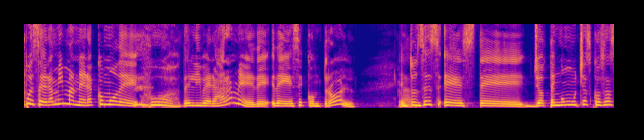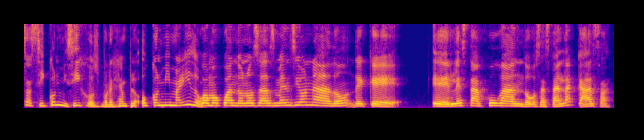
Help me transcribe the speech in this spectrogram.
pues era mi manera como de, uh, de liberarme de, de ese control. Entonces, este, yo tengo muchas cosas así con mis hijos, por ejemplo, o con mi marido. Como cuando nos has mencionado de que él está jugando, o sea, está en la casa,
